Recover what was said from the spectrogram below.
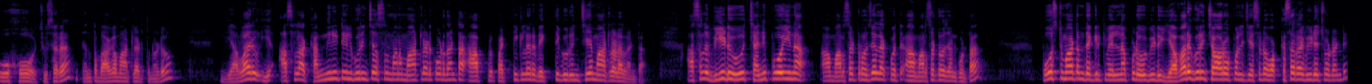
ఓహో చూసారా? ఎంత బాగా మాట్లాడుతున్నాడు. ఎవరు అసలు ఆ కమ్యూనిటీల గురించి అసలు మనం మాట్లాడకూడదంట. ఆ పర్టికులర్ వ్యక్తి గురించే మాట్లాడాలంట. అసలు వీడు చనిపోయిన ఆ మరుసటి రోజే లేకపోతే ఆ మరుసటి రోజు అనుకుంటా పోస్ట్ మార్టం దగ్గరికి వెళ్ళినప్పుడు వీడు ఎవరి గురించి ఆరోపణలు చేశాడో ఒక్కసారి ఆ వీడియో చూడండి.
